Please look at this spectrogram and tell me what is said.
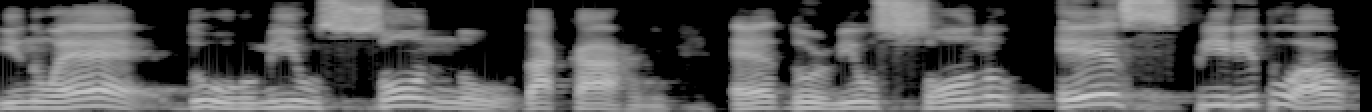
E não é dormir o sono da carne, é dormir o sono espiritual.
